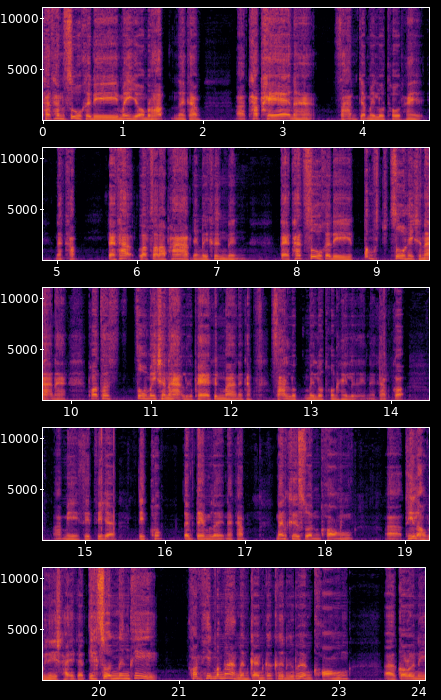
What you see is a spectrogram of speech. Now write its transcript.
ถ้าท่านสู้คดีไม่ยอมรับนะครับถ้าแพ้นะฮะศาลจะไม่ลดโทษให้นะครับ แต่ถ้ารับสารภาพยังได้ครึ่งหนึ่งแต่ถ้าสู้คดีต้องสู้ให้ชนะนะเพราะถ้า สู้ไม่ชนะหรือแพ้ขึ้นมานะครับศาลลดไม่ลดโทษให้เลยนะครับ ก็มีสิทธิ์ที่จะติดคุกเต็มๆเลยนะครับ นั่นคือส่วนของอที่เราวินิจฉัยกัน อีกส่วนหนึ่งที่ฮอตฮิตมากๆเหมือนกัน ก็คือในเรื่องของอกรณี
